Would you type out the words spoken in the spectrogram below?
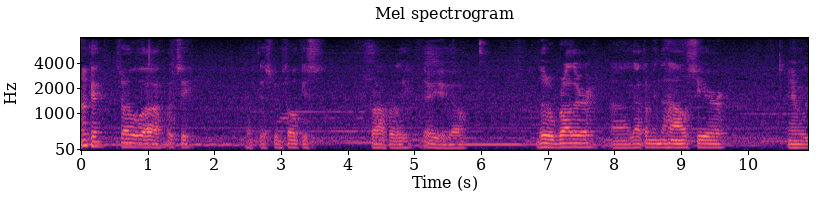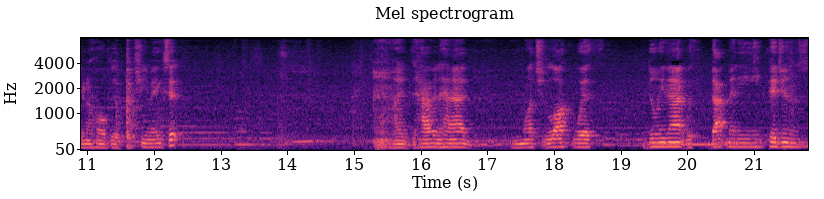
Okay, so uh, let's see if this can focus properly. There you go. Little brother, uh, got them in the house here, and we're gonna hope that she makes it. I haven't had much luck with doing that with that many pigeons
